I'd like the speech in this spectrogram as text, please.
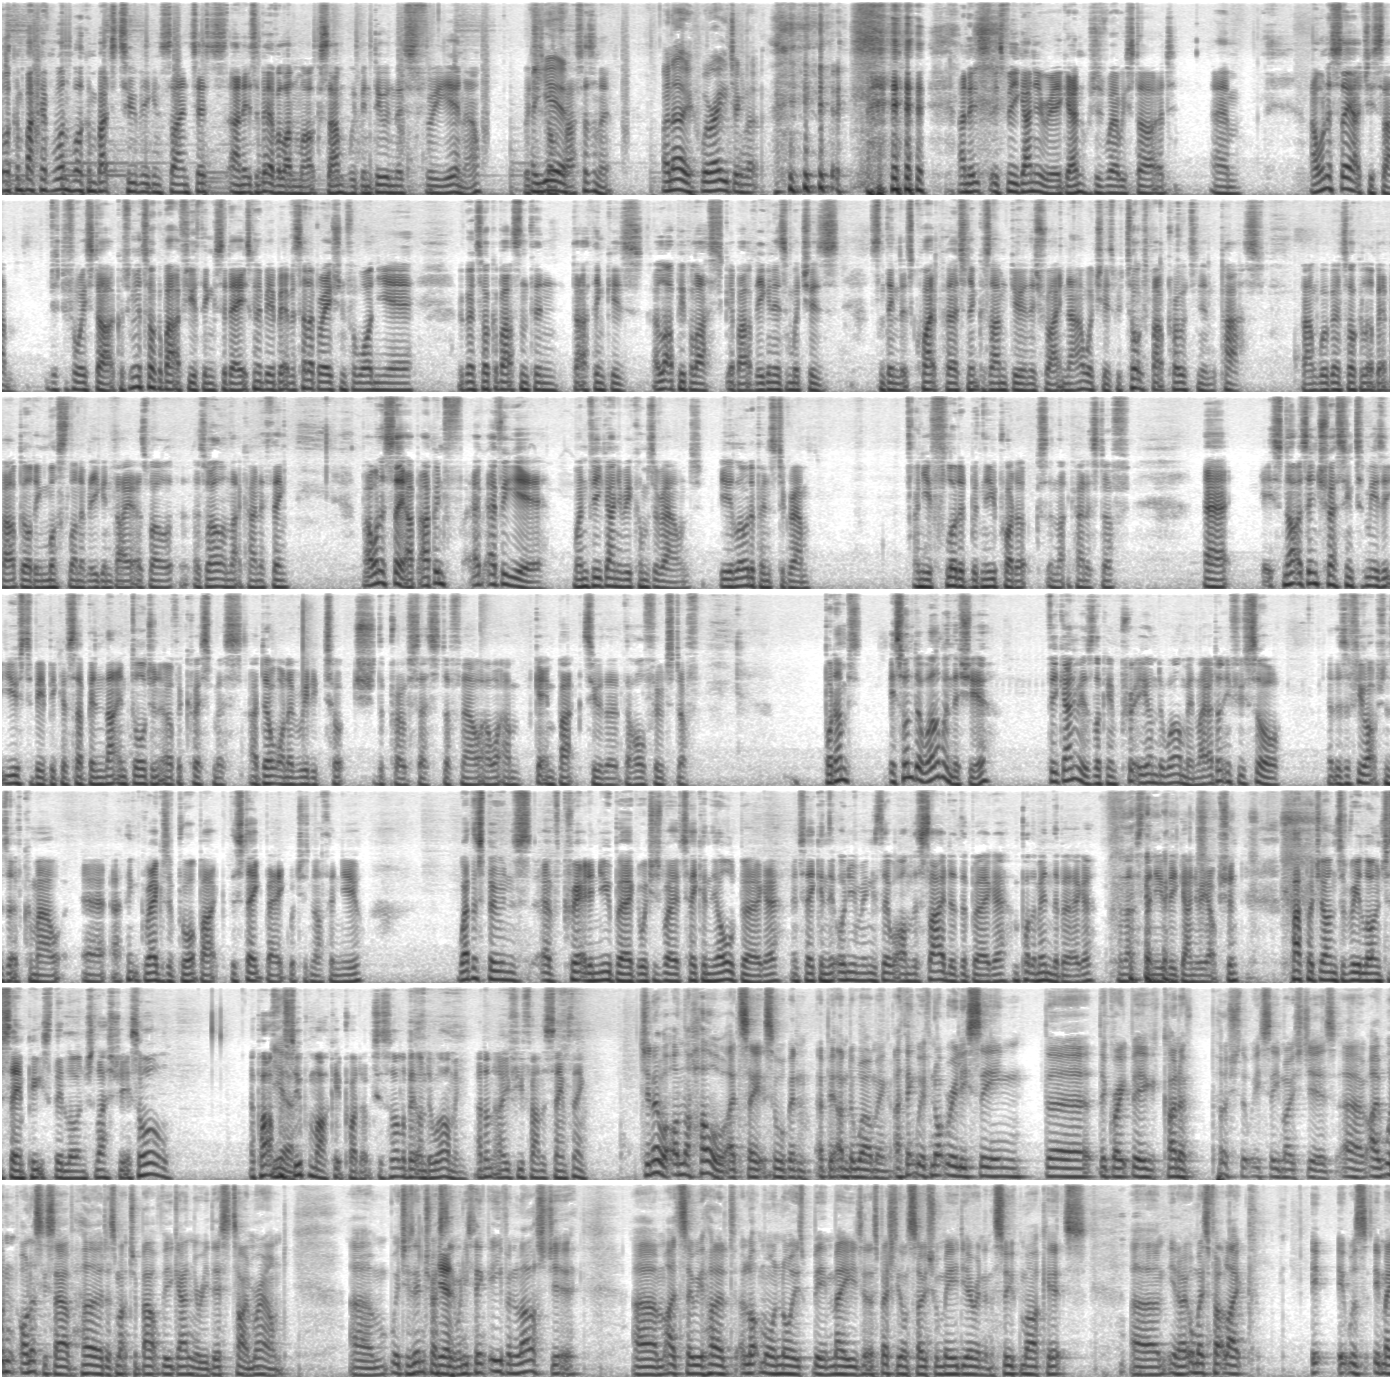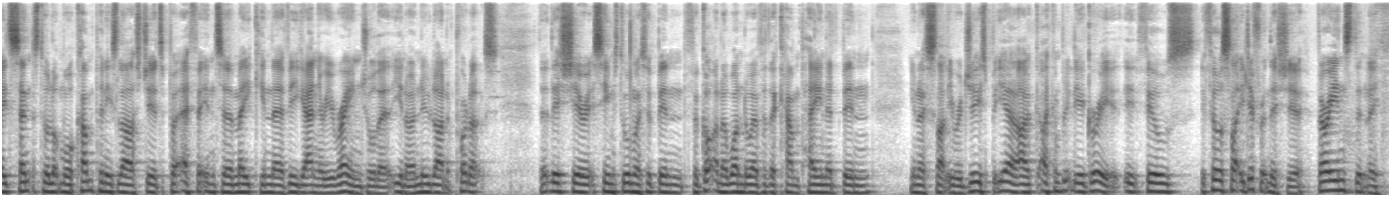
Welcome back, everyone. Welcome back to Two Vegan Scientists, and it's a bit of a landmark, Sam. We've been doing this for a year now, which A has year. gone fast, hasn't it? I know we're aging. Look, and it's it's Veganuary again, which is where we started. Um, I want to say actually, Sam, just before we start, because we're going to talk about a few things today. It's going to be a bit of a celebration for one year. We're going to talk about something that I think is a lot of people ask about veganism, which is something that's quite pertinent because I'm doing this right now. Which is we've talked about protein in the past, but we're going to talk a little bit about building muscle on a vegan diet as well, as well, and that kind of thing. But I want to say I've, I've been every year when Veganuary comes around, you load up Instagram and you're flooded with new products and that kind of stuff. Uh, it's not as interesting to me as it used to be because I've been that indulgent over Christmas. I don't want to really touch the processed stuff now. I, am getting back to the, the whole food stuff. But I'm it's underwhelming this year. Veganuary is looking pretty underwhelming. Like I don't know if you saw, uh, there's a few options that have come out. Uh, I think Greggs have brought back the steak bake, which is nothing new. Wetherspoons have created a new burger, which is where they've taken the old burger and taken the onion rings that were on the side of the burger and put them in the burger, and that's the new Veganuary option. Papa John's have relaunched the same pizza they launched last year. It's all, apart from Yeah. supermarket products, it's all a bit underwhelming. I don't know if you found the same thing. do you know what? On the whole, I'd say it's all been a bit underwhelming. I think we've not really seen the the great big kind of push that we see most years. Uh, I wouldn't honestly say I've heard as much about Veganuary this time round, um, which is interesting. Yeah. When you think even last year, um, I'd say we heard a lot more noise being made, especially on social media and in the supermarkets. Um, you know, it almost felt like it, it was it made sense to a lot more companies last year to put effort into making their Veganuary range or their you know a new line of products. That this year it seems to almost have been forgotten. I wonder whether the campaign had been you know slightly reduced. But yeah, I, I completely agree. It, it feels it feels slightly different this year, very instantly.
